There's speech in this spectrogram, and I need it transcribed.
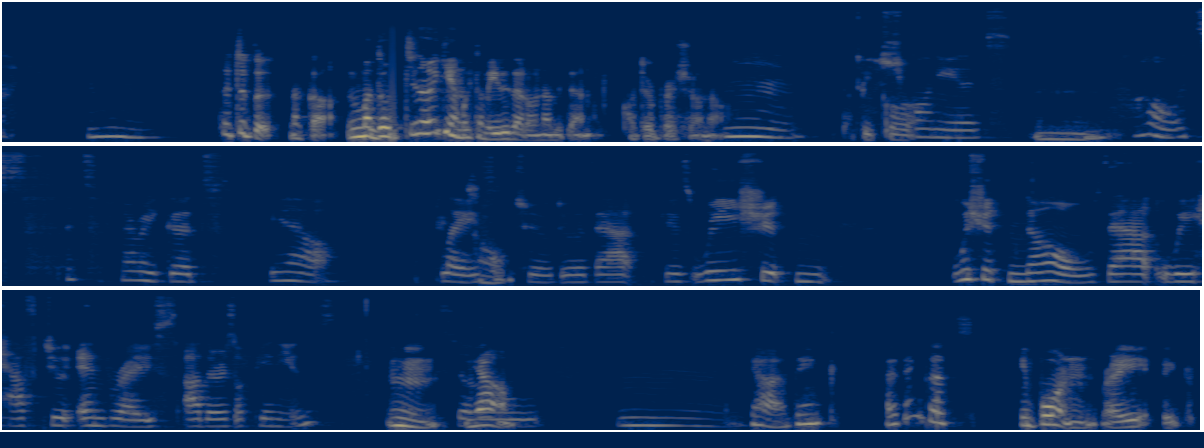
うん。それちょっとなんか、まあどっちの意見も人もいるだろうなみたいな、コントロバーシャルなうん。トピックを。確かに、it's うん、oh, it's it's a very good yeah place to do that because we should n- we should know that we have to embrace others' opinions. うん。 So, Yeah. mm, Yeah, I think, I think that's important, right? Like,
